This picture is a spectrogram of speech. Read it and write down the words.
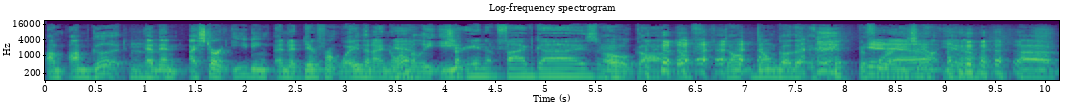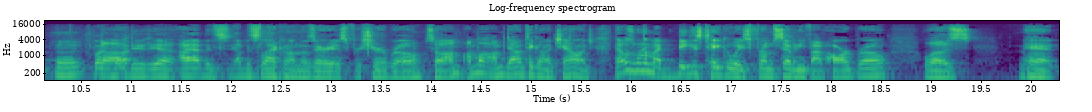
I'm I'm good. Mm-hmm. And then I start eating in a different way than I normally eat. Start hitting up five guys. Or, Oh God! Don't don't don't go that before Yeah. any challenge. You know, uh, but, no, but dude, yeah, I have been I've been slacking on those areas for sure, bro. So I'm I'm I'm down to take on a challenge. That was one of my biggest takeaways from 75 hard, bro. Was man,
